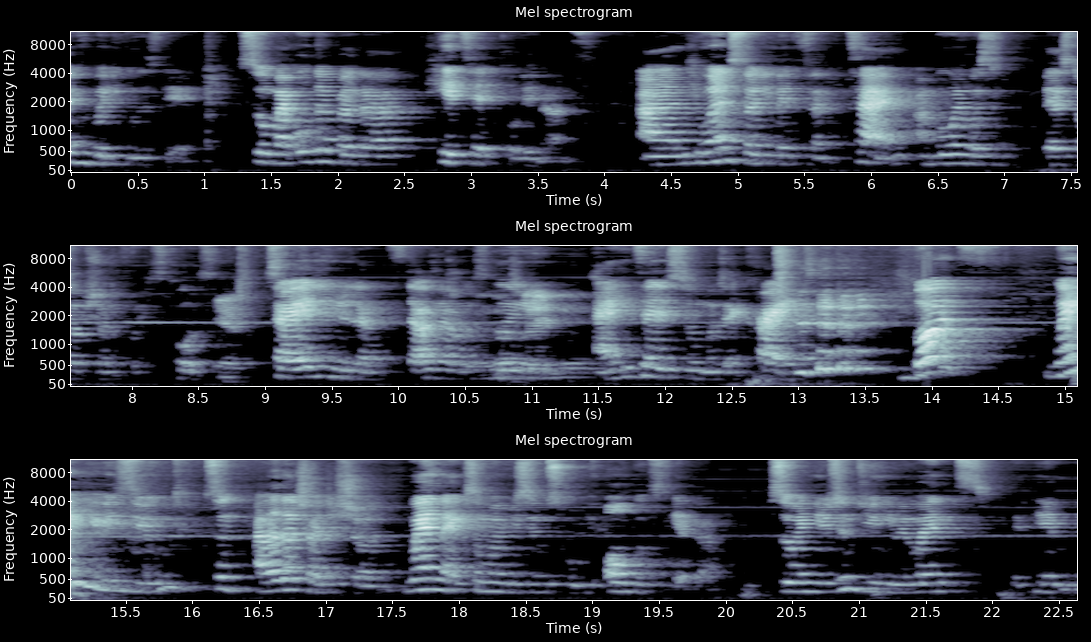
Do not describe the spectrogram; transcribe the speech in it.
everybody goes there. So my older brother hated Covenant, and he wanted to study medicine at the time, and Bowen was the best option for his course. Yeah. So I already knew that. That's where I was That's going. was. I hated it so much, I cried. But when he resumed, so another tradition, when like someone resumes school, we all go together. So when he resumed uni, we went with him.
